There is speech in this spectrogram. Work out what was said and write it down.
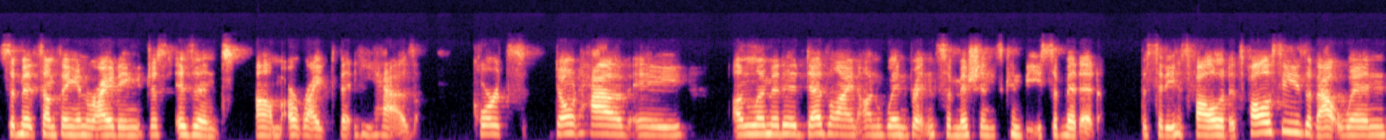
submit something in writing just isn't um, a right that he has. Courts don't have a unlimited deadline on when written submissions can be submitted. The city has followed its policies about when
